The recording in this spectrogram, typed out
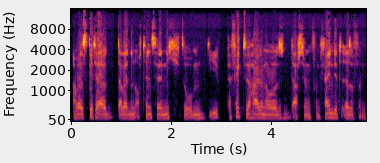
aber es geht ja dabei dann auch tendenziell nicht so um die perfekte, haargenaue Darstellung von kleinen, Det also von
